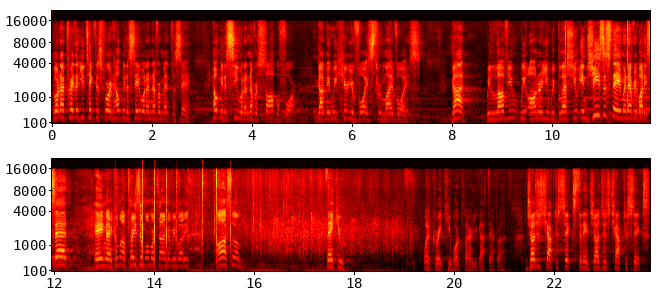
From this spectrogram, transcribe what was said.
Lord, I pray that you take this word, help me to say what I never meant to say. Help me to see what I never saw before. God, may we hear your voice through my voice. God, we love you. We honor you. We bless you. In Jesus' name, and everybody said, Amen. Amen. Come on, praise Him one more time, everybody. Awesome. Thank you. What a great keyboard player you got there, brother. Judges chapter 6 today. Judges chapter 6.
